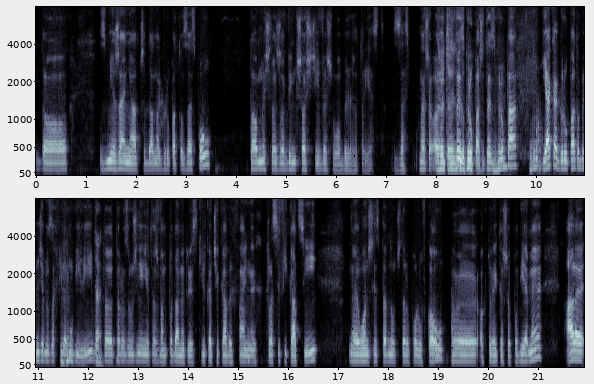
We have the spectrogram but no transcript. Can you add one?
do zmierzenia, czy dana grupa to zespół, to myślę, że w większości wyszłoby, że to jest zespół. Znaczy, Że że to to, jest jest grupa. grupa, że to jest Mhm. grupa. Grup- Jaka grupa, to będziemy za chwilę Mhm. mówili, bo Tak. to, to rozróżnienie też Wam podamy. Tu jest kilka ciekawych, fajnych klasyfikacji, e, łącznie z pewną czteropolówką, e, o której też opowiemy, ale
